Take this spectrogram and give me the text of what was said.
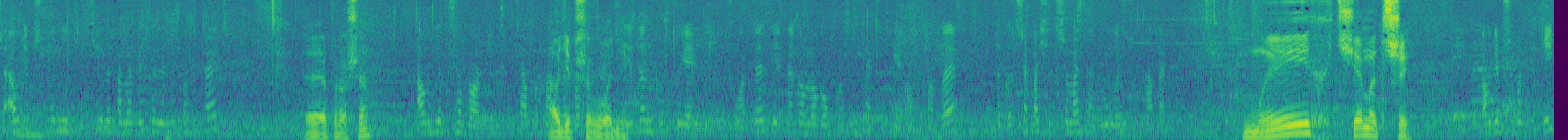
Czy audioprzewodniki chcieliby panowie sobie wypożyczać? E, proszę. Audioprzewodnik. Chciałby pan Audioprzewodnik. wypożyczyć. Jeden kosztuje 5 zł, z jednego mogą korzystać dwie osoby, tylko trzeba się trzymać na długość słuchawek. My chcemy trzy Audioprzewodniki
